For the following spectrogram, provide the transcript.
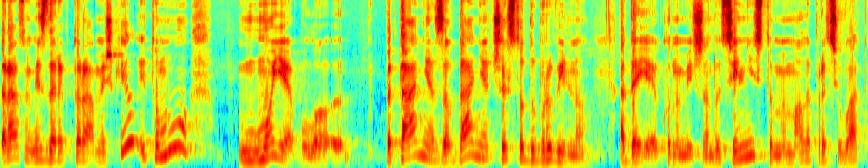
разом із директорами шкіл, і тому моє було. Питання, завдання чисто добровільно. А де є економічна доцільність, то ми мали працювати.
